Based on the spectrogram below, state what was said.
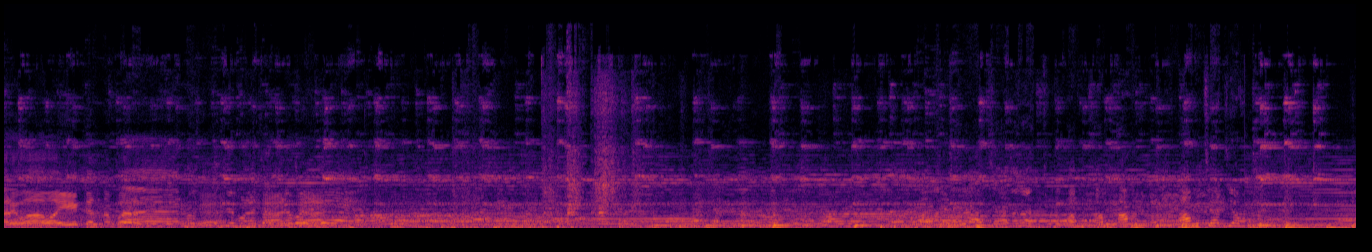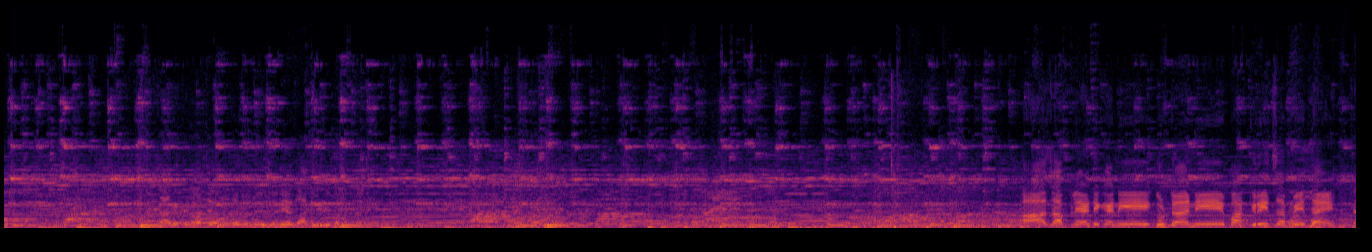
अरे वा वा एकच नंबर. छान छान. आम- आमच्या नियोजन हे दाखलेली बघतात. आज आपल्या या ठिकाणी घुटाने भाकरीचा बेत आहे.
